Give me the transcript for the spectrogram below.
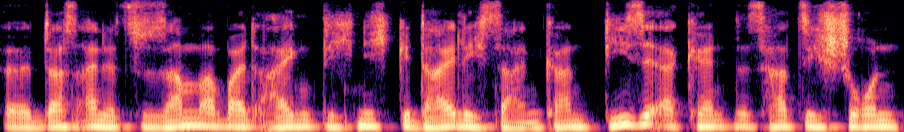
äh, dass eine Zusammenarbeit eigentlich nicht gedeihlich sein kann. Diese Erkenntnis hat sich schon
